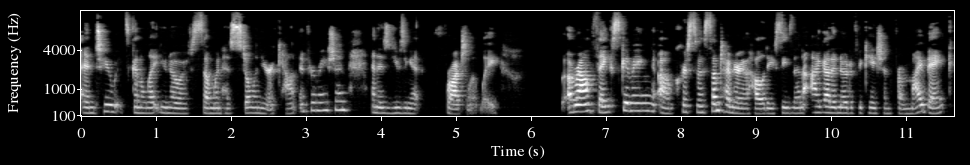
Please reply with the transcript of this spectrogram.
And two, it's going to let you know if someone has stolen your account information and is using it fraudulently. Around Thanksgiving, um, Christmas, sometime during the holiday season, I got a notification from my bank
